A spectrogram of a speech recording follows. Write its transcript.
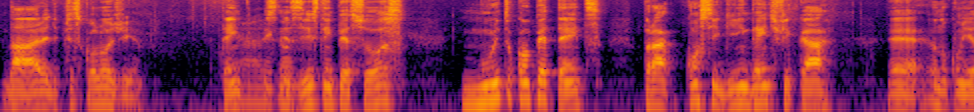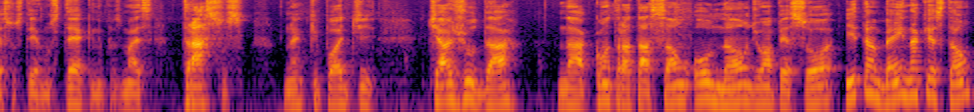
da área de psicologia. Tem, Ah, existem pessoas muito competentes para conseguir identificar, é, eu não conheço os termos técnicos, mas traços né, que pode te, te ajudar na contratação ou não de uma pessoa e também na questão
